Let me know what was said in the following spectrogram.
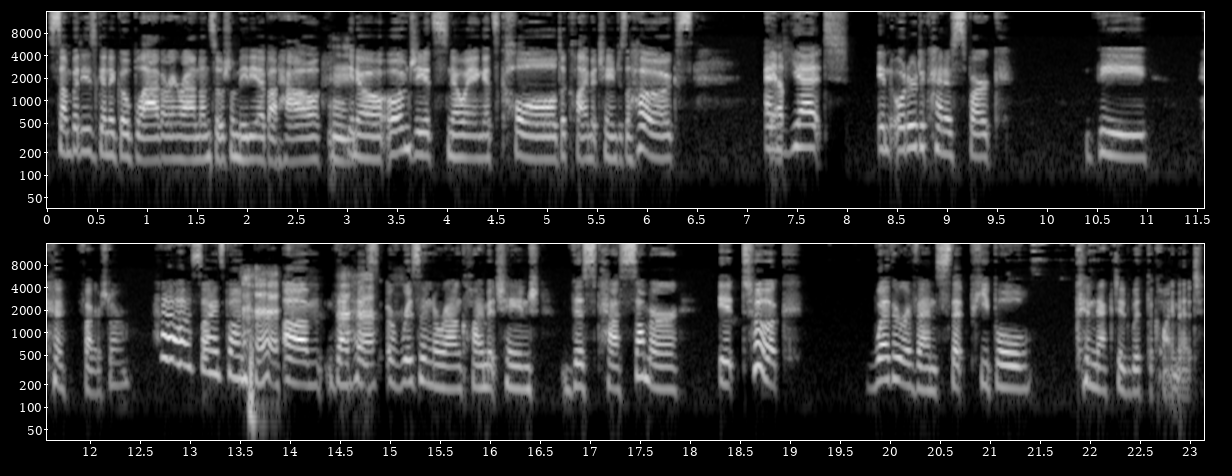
somebody's going to go blathering around on social media about how, mm. you know, OMG, it's snowing, it's cold, climate change is a hoax. And yep. yet, in order to kind of spark the firestorm, science pun, um, that uh-huh. has arisen around climate change this past summer, it took weather events that people connected with the climate.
